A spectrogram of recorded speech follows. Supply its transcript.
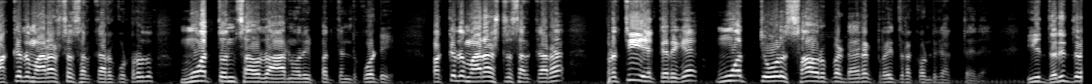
ಪಕ್ಕದ ಮಹಾರಾಷ್ಟ್ರ ಸರ್ಕಾರ ಕೊಟ್ಟಿರೋದು ಮೂವತ್ತೊಂದು ಸಾವಿರದ ಆರುನೂರ ಇಪ್ಪತ್ತೆಂಟು ಕೋಟಿ. ಪಕ್ಕದ ಮಹಾರಾಷ್ಟ್ರ ಸರ್ಕಾರ ಪ್ರತಿ ಎಕರೆಗೆ ಮೂವತ್ತೇಳು ಸಾವಿರ ರೂಪಾಯಿ ಡೈರೆಕ್ಟ್ ರೈತರ ಅಕೌಂಟಿಗೆ ಆಗ್ತಾಯಿದೆ ಈ ದರಿದ್ರ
